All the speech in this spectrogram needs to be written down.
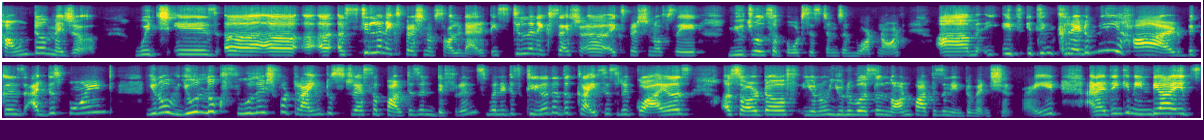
countermeasure which is uh, uh, uh, uh, still an expression of solidarity, still an ex- uh, expression of, say, mutual support systems and whatnot. Um, it's it's incredibly hard because at this point, you know, you look foolish for trying to stress a partisan difference when it is clear that the crisis requires a sort of, you know, universal non-partisan intervention, right? And I think in India, it's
